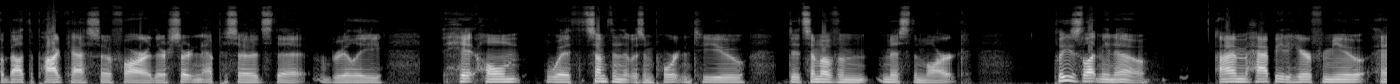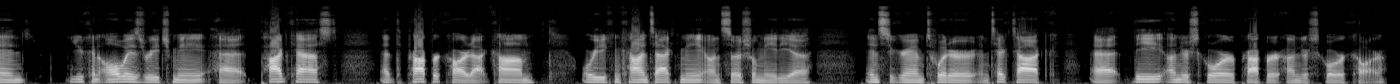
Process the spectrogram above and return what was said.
about the podcast so far. There are certain episodes that really hit home with something that was important to you. Did some of them miss the mark? Please let me know. I'm happy to hear from you, and you can always reach me at podcast at thepropercar.com or you can contact me on social media Instagram, Twitter, and TikTok at the underscore proper underscore car.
